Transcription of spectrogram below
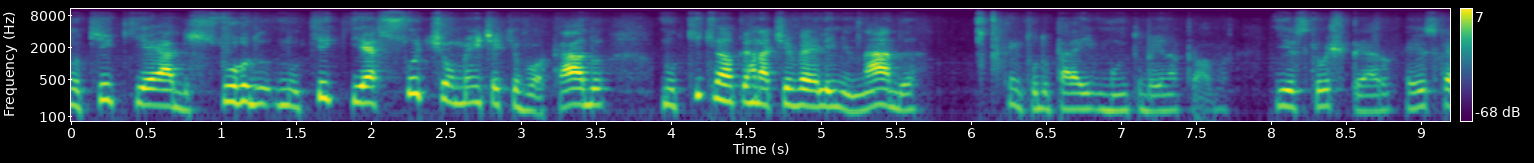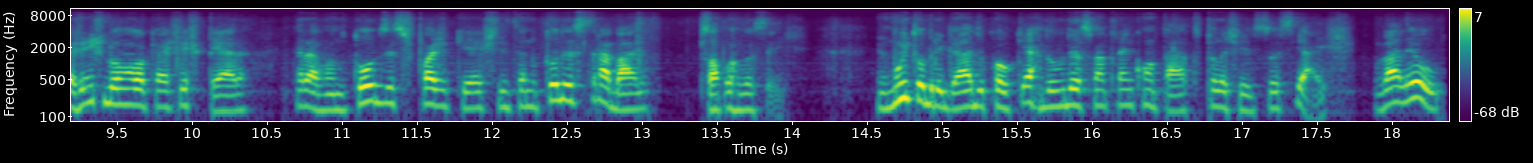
no que, que é absurdo, no que, que é sutilmente equivocado, no que, que a alternativa é eliminada, tem tudo para ir muito bem na prova. E isso que eu espero, é isso que a gente do Longocast espera gravando todos esses podcasts e tendo todo esse trabalho só por vocês. E muito obrigado qualquer dúvida é só entrar em contato pelas redes sociais. Valeu!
